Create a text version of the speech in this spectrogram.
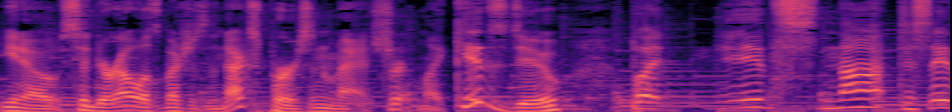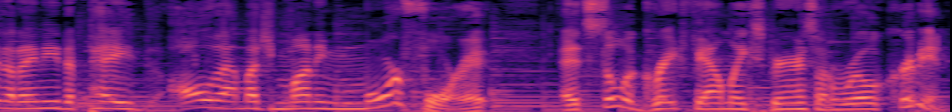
you know, Cinderella as much as the next person. I certainly my kids do, but it's not to say that I need to pay all that much money more for it. It's still a great family experience on Royal Caribbean.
